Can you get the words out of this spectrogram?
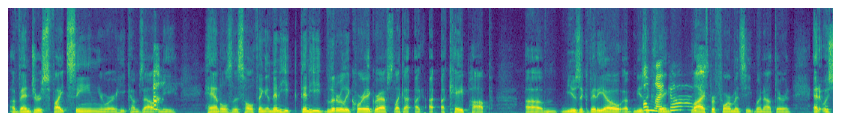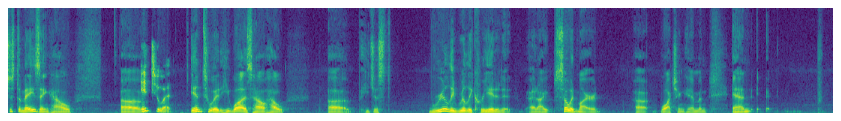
Avengers fight scene, you know, where he comes out and he handles this whole thing, and then he then he literally choreographs like a a, a K-pop um, music video, a music oh thing, gosh. live performance. He went out there and and it was just amazing how uh, into it into it he was how how uh, he just really really created it, and I so admired uh, watching him and and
